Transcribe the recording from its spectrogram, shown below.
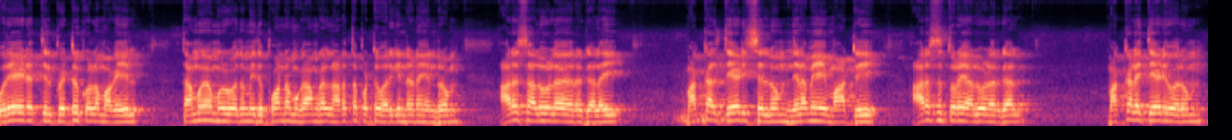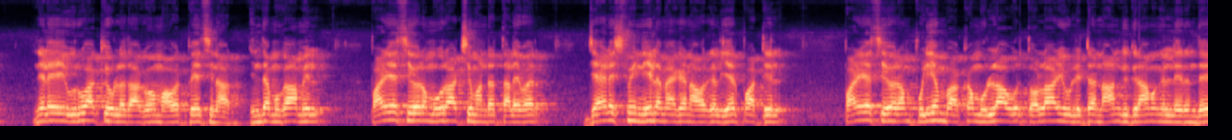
ஒரே இடத்தில் பெற்றுக்கொள்ளும் வகையில் தமிழகம் முழுவதும் இது போன்ற முகாம்கள் நடத்தப்பட்டு வருகின்றன என்றும் அரசு அலுவலர்களை மக்கள் தேடி செல்லும் நிலைமையை மாற்றி அரசு துறை அலுவலர்கள் மக்களை தேடி வரும் நிலையை உருவாக்கியுள்ளதாகவும் அவர் பேசினார். இந்த முகாமில் பழைய சிவரம் ஊராட்சி மன்ற தலைவர் ஜெயலட்சுமி நீலமேகன் அவர்கள் ஏற்பாட்டில் பழைய சிவரம் புளியம்பாக்கம் உள்ளாவூர் தொள்ளாழி உள்ளிட்ட நான்கு கிராமங்களிலிருந்து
